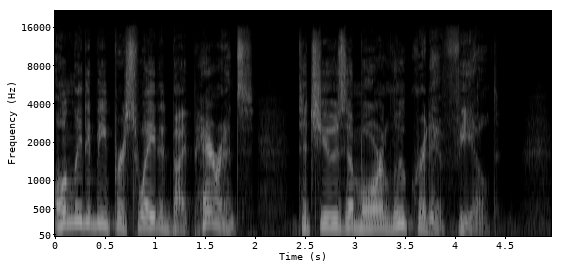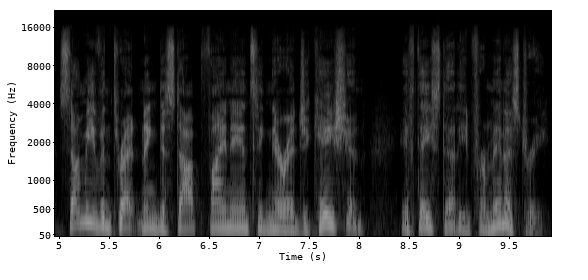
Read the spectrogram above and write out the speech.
only to be persuaded by parents to choose a more lucrative field, some even threatening to stop financing their education if they studied for ministry.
